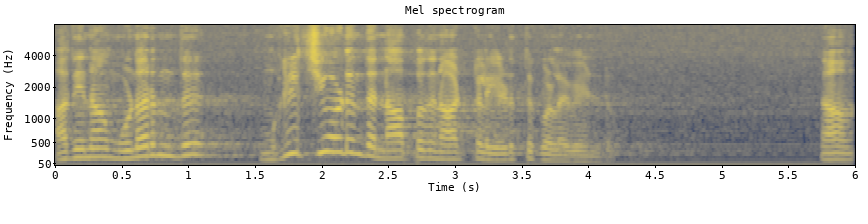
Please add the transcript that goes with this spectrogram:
அதை நாம் உணர்ந்து மகிழ்ச்சியோடு இந்த நாற்பது நாட்களை எடுத்துக்கொள்ள வேண்டும். நாம்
